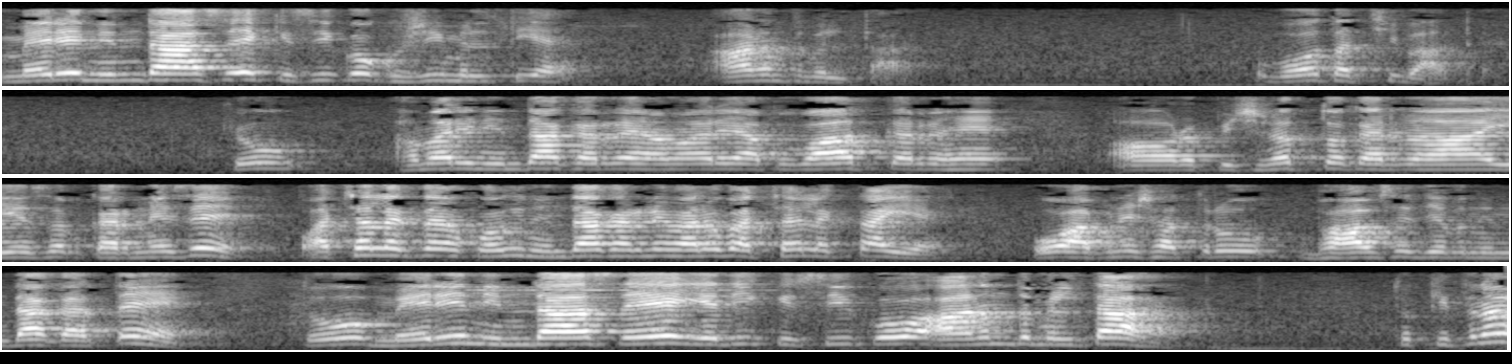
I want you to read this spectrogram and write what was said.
मेरे निंदा से किसी को खुशी मिलती है, आनंद मिलता है। बहुत अच्छी बात है। क्यों? हमारी निंदा कर रहे हैं, हमारे अपवाद कर रहे हैं और पिछड़त्व कर रहा है, ये सब करने से वो अच्छा लगता है। कोई निंदा करने वालों को अच्छा लगता ही है। वो अपने शत्रु भाव से जब निंदा करते हैं तो मेरी निंदा से यदि किसी को आनंद मिलता है तो कितना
